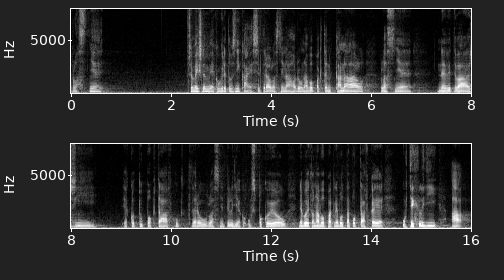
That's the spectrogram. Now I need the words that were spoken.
vlastně přemýšlím, jako kde to vzniká, jestli teda vlastně náhodou naopak ten kanál vlastně nevytváří jako tu poptávku, kterou vlastně ty lidi jako uspokojují, nebo je to naopak, nebo ta poptávka je u těch lidí a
